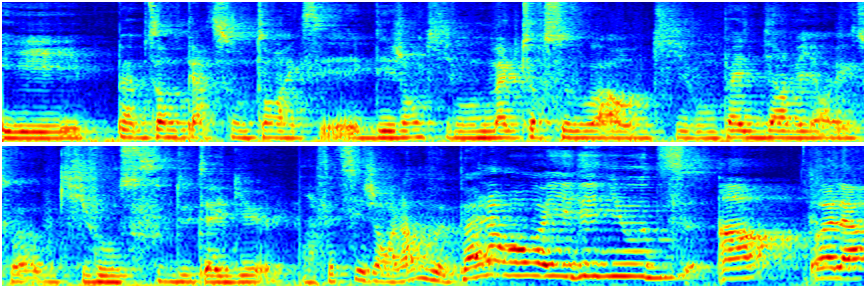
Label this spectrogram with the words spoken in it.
Et pas besoin de perdre son temps avec, ces- avec des gens qui vont mal te recevoir ou qui vont pas être bienveillants avec toi ou qui vont se foutre de ta gueule. En fait, ces gens-là, on veut pas leur envoyer des nudes, hein Voilà,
